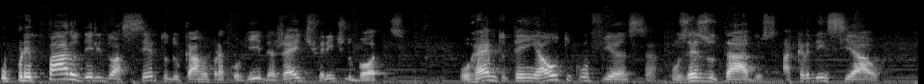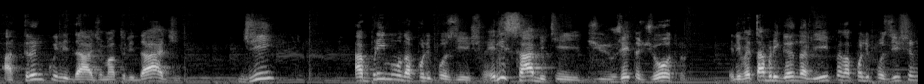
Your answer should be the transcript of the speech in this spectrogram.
O preparo dele do acerto do carro para a corrida já é diferente do Bottas. O Hamilton tem autoconfiança, os resultados, a credencial, a tranquilidade, a maturidade de abrir mão da pole position. Ele sabe que de um jeito ou de outro ele vai estar tá brigando ali pela pole position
